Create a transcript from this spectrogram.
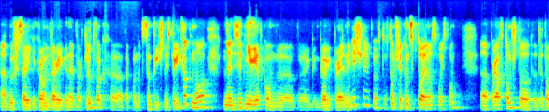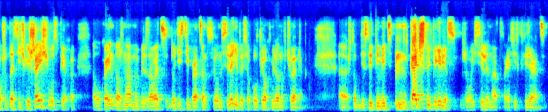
э, бывший советник Рональда Рейгана Эдвард Лютвак, э, такой он эксцентричный старичок, но э, действительно нередко он говорит правильные вещи, в том числе концептуального свойства. Он прав в том, что для того, чтобы достичь решающего успеха, Украина должна мобилизовать до 10% своего населения, то есть около 3 миллионов человек, чтобы действительно иметь качественный перевес в живой силе над Российской Федерацией.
